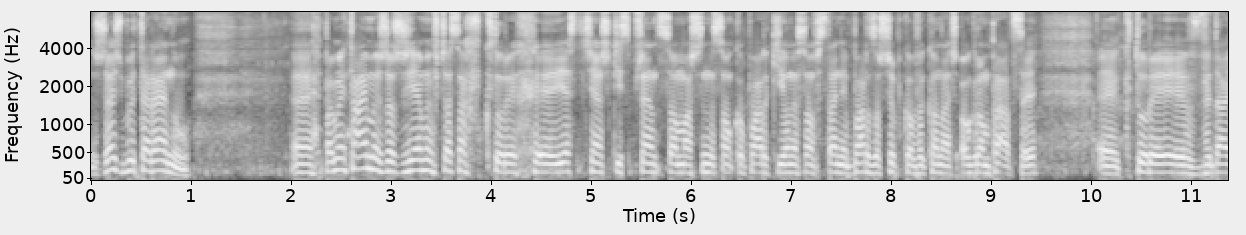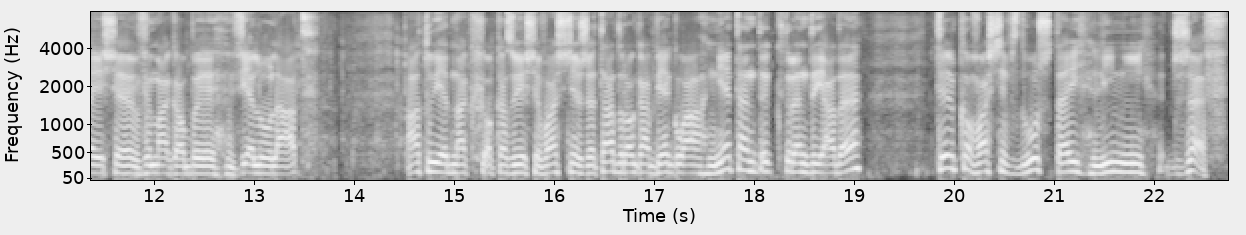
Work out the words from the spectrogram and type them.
rzeźby terenu. E, Pamiętajmy, że żyjemy w czasach, w których e, jest ciężki sprzęt, są maszyny, są koparki, one są w stanie bardzo szybko wykonać ogrom pracy, e, który wydaje się wymagałby wielu lat. A tu jednak okazuje się właśnie, że ta droga biegła nie tędy, którędy jadę, tylko właśnie wzdłuż tej linii drzew.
